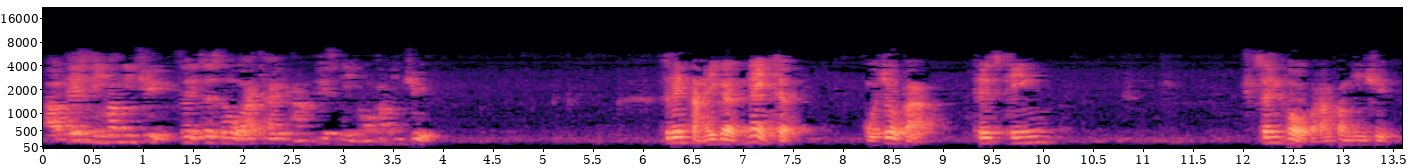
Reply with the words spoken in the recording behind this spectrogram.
好，testing 放进去，所以这时候我要加一行 testing 我放进去，这边打一个 net，我就把 testing sample 把它放进去。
